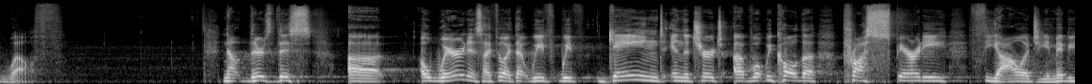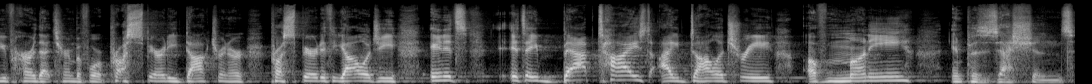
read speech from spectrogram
wealth. Now, there's this uh, awareness, I feel like, that we've, we've gained in the church of what we call the prosperity theology. And maybe you've heard that term before prosperity doctrine or prosperity theology. And it's, it's a baptized idolatry of money and possessions.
